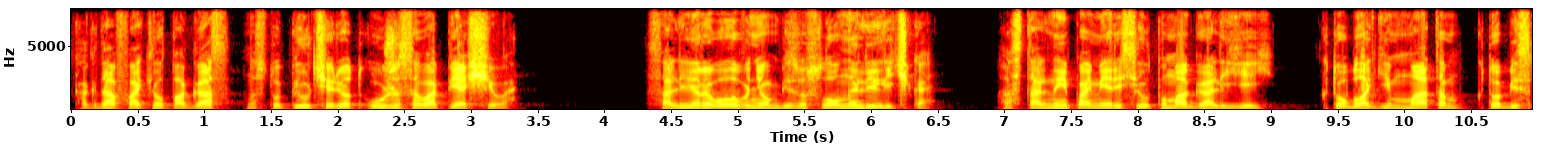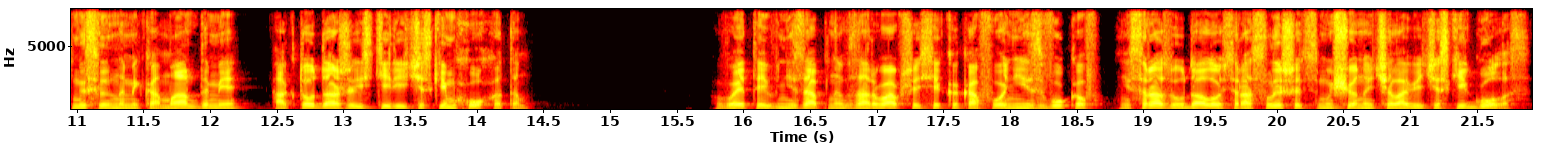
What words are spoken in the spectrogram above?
Когда факел погас, наступил черед ужаса вопящего. Солировала в нем, безусловно, Лилечка. Остальные по мере сил помогали ей – кто благим матом, кто бессмысленными командами, а кто даже истерическим хохотом. В этой внезапно взорвавшейся какофонии звуков не сразу удалось расслышать смущенный человеческий голос.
